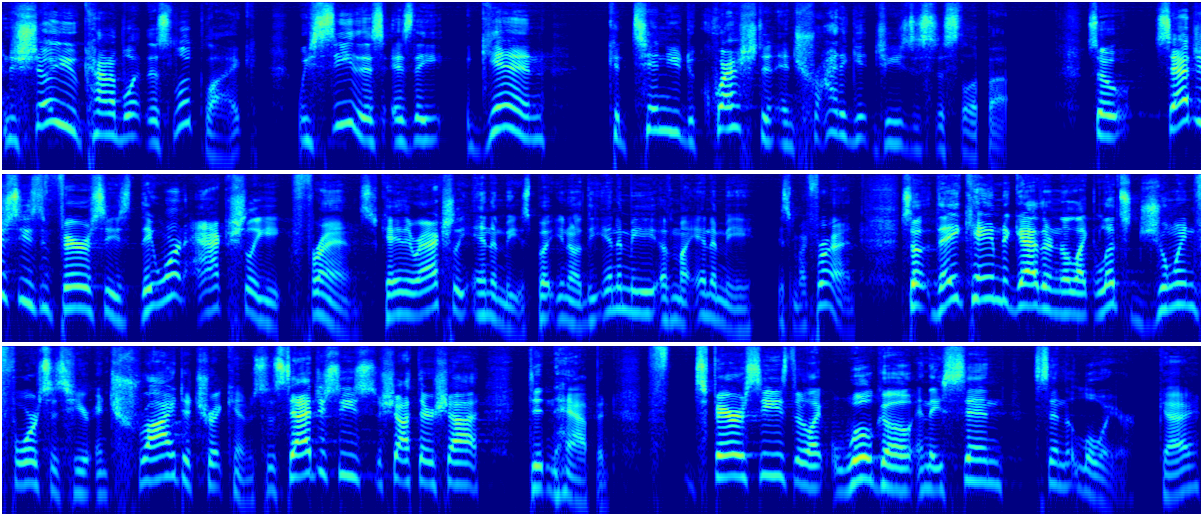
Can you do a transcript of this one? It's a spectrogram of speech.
And to show you kind of what this looked like, we see this as they again continue to question and try to get Jesus to slip up. So Sadducees and Pharisees, they weren't actually friends, okay? They were actually enemies, but you know, the enemy of my enemy is my friend. So they came together and they're like, let's join forces here and try to trick him. So Sadducees shot their shot, didn't happen. Pharisees, they're like, we'll go, and they send, send a lawyer, okay?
